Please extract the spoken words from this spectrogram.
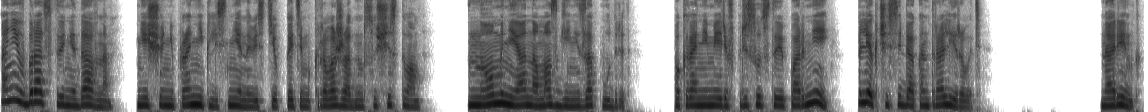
Они в братстве недавно, еще не прониклись ненавистью к этим кровожадным существам. Но мне она мозги не запудрит. По крайней мере, в присутствии парней легче себя контролировать. «На ринг»,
